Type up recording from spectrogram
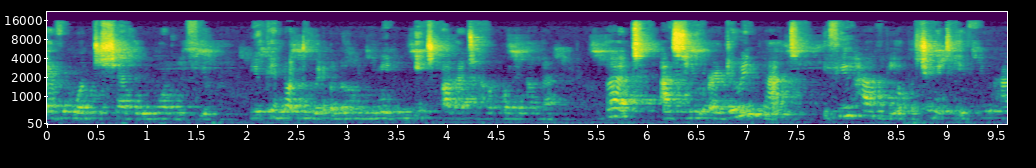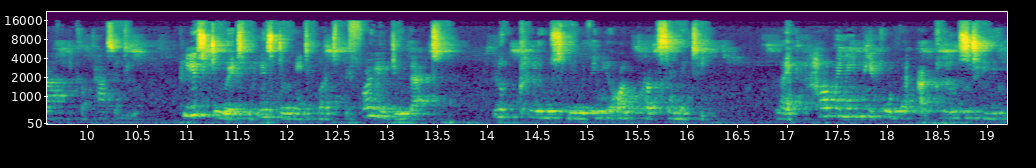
everyone to share the reward with you. You cannot do it alone. You need each other to help one another. But as you are doing that, if you have the opportunity, if you have the capacity, please do it. Please donate. But before you do that, look closely within your own proximity. Like how many people that are close to you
